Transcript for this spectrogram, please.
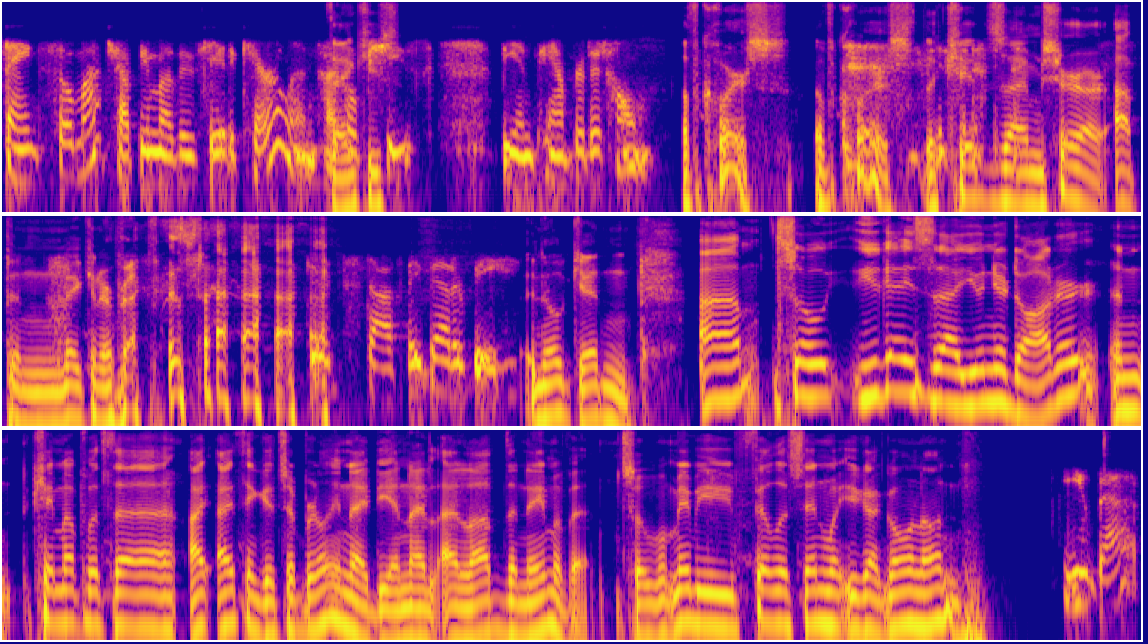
Thanks so much. Happy Mother's Day to Carolyn. I Thank hope you. she's being pampered at home. Of course, of course. The kids, I'm sure, are up and making her breakfast. Good stuff. They better be. no kidding. Um, so you guys, uh, you and your daughter, and came up with. Uh, I, I think it's a brilliant idea, and I, I love the name of it. So maybe fill us in what you got going on. You bet.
